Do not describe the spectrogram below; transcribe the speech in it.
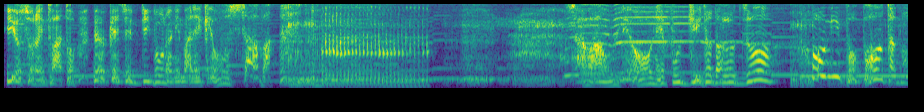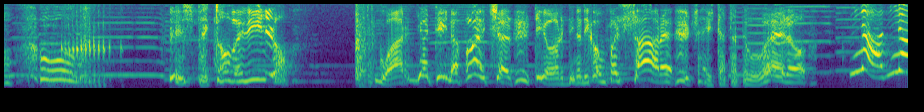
Io sono entrato perché sentivo un animale che bussava. Sarà un leone fuggito dallo zoo? O un ippopotamo? O l'ispettore Lillo? Guardia Tina Fletcher, ti ordino di confessare. Sei stata tu, vero? No, no,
